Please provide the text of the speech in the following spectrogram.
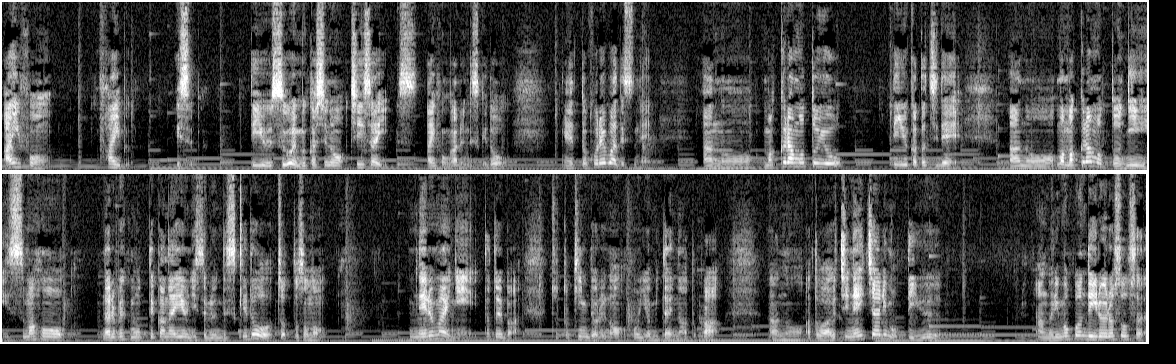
iPhone5S っていうすごい昔の小さい iPhone があるんですけど、えっと、これはですねあの枕元用っていう形であの、まあ、枕元にスマホをなるべく持っていかないようにするんですけどちょっとその寝る前に例えばちょっと Kindle の本読みたいなとかあのあとはうちネイチャーリモっていうあのリモコンでいろいろ操作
